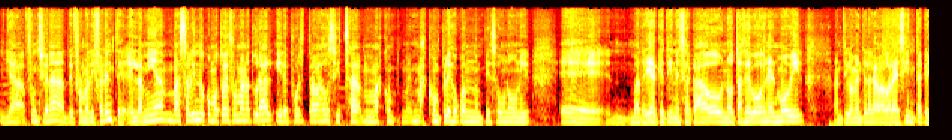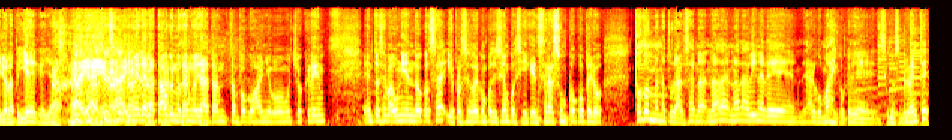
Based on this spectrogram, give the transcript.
ya funciona de forma diferente. En la mía va saliendo como todo de forma natural y después el trabajo sí está más, más complejo cuando empieza uno a unir eh, material que tiene sacado, notas de voz en el móvil. Antiguamente la grabadora de cinta, que yo la pillé, que ya ahí, ahí- ahí me he delatado que no tengo ya tan, tan pocos años como muchos creen. Entonces va uniendo cosas y el proceso de composición pues sí hay que encerrarse un poco, pero todo es más natural. o sea, na- nada, nada viene de, de algo mágico, que de- sino simplemente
